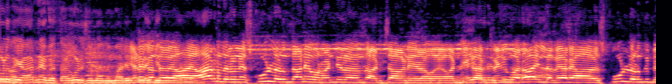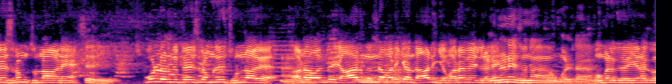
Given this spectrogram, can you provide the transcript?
உங்களுக்கு யாருன்னு இப்ப தகவல் சொன்னது மாதிரி எனக்கு அந்த யாருன்னு தெரியல ஸ்கூல்ல இருந்தானே ஒரு வண்டியில இருந்து அடிச்சாங்கனே வண்டிக்கார் டிரைவரா இல்ல வேற ஸ்கூல்ல இருந்து பேசுறோம்னு சொன்னாங்கனே. சரி. ஸ்கூல்ல இருந்து பேசுறோம்னு சொன்னாங்க. ஆனா வந்து யாரும் இன்ன வரைக்கும் அந்த ஆள் இங்க வரவே என்னன்னே சொன்னாங்க உங்கள்ட்ட? உங்களுக்கு எனக்கு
